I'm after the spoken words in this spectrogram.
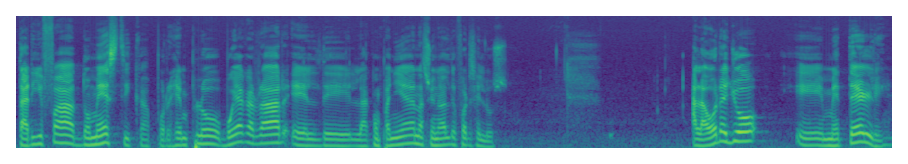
tarifa doméstica, por ejemplo, voy a agarrar el de la Compañía Nacional de Fuerza y Luz. A la hora yo eh, meterle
